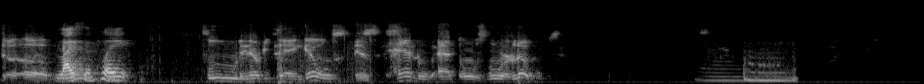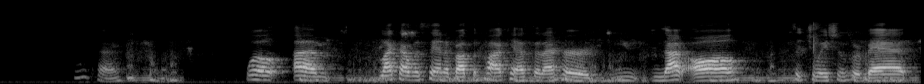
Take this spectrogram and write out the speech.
the uh, license plate, food and everything else is handled at those lower levels. Okay. Well, um, like I was saying about the podcast that I heard, you not all situations were bad.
